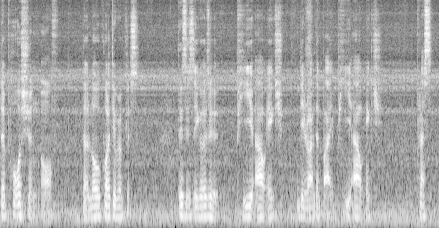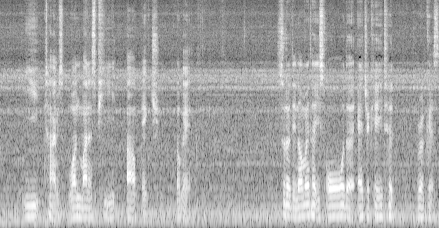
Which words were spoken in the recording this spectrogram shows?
the portion of the low quality workers. This is equal to PLH divided by PLH plus E times 1 minus PLH. Okay. So the denominator is all the educated workers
